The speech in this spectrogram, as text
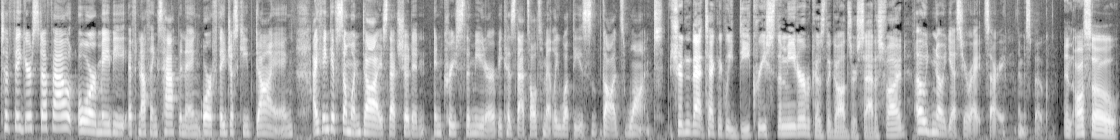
to figure stuff out. Or maybe if nothing's happening, or if they just keep dying. I think if someone dies, that shouldn't increase the meter because that's ultimately what these gods want. Shouldn't that technically decrease the meter because the gods are satisfied? Oh, no, yes, you're right. Sorry, I misspoke. And also,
